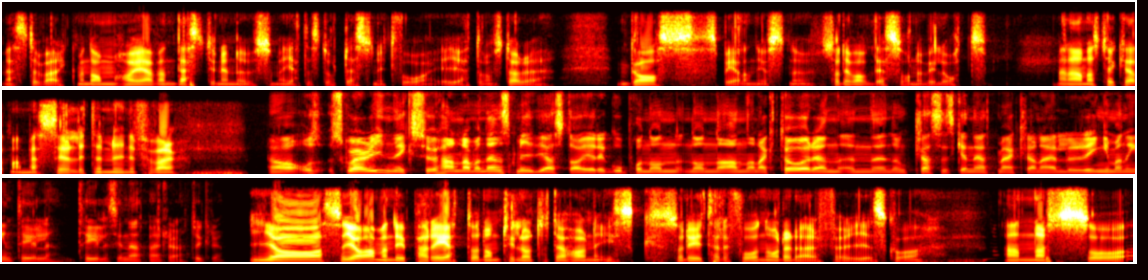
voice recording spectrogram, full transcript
mästerverk. Men de har ju även Destiny nu som är jättestort. Destiny 2 är ett av de större gasspelen just nu. Så det var väl det Sony ville åt. Men annars tycker jag att man mest ser lite miniförvärv. Ja, och Square Enix, hur handlar man den smidigast då? Är det gå på någon, någon annan aktör än, än, de klassiska nätmäklarna eller ringer man in till, till sin nätmäklare, tycker du? Ja, alltså jag använder ju Pareto. De tillåter att jag har en ISK, så det är telefonorder där för ISK. Annars så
